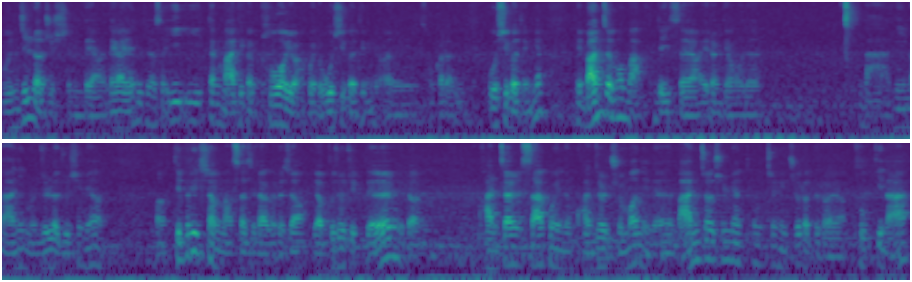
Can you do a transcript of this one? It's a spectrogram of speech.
문질러 주시면 돼요. 내가 예를 들어서 이 이 딱 마디가 부어요 하고 오시거든요. 아니 손가락이 오시거든요. 만져보면 아픈 데 있어요. 이런 경우는 많이 많이 문질러 주시면 어, 디프리션 마사지라 그러죠. 연부 조직들 이런 관절 싸고 있는 관절 주머니는 만져주면 통증이 줄어들어요. 붓기나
